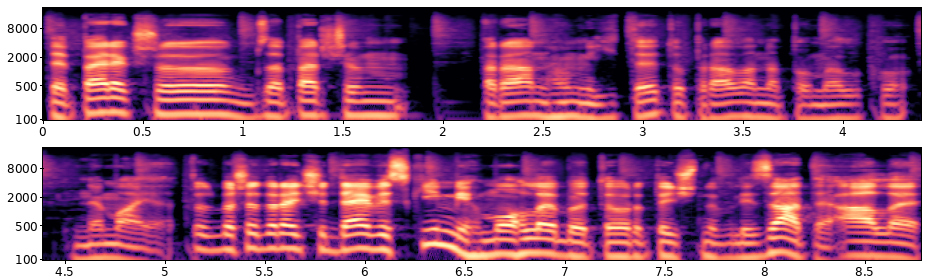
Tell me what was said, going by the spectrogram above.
Тепер, якщо за першим рангом йти, то права на помилку немає. Тут би ще, до речі, Девіс Кімміг могли би теоретично влізати, але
